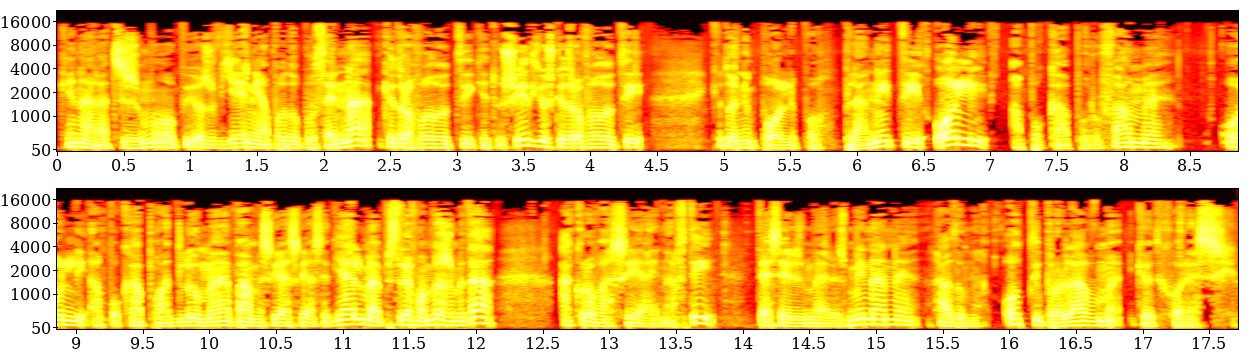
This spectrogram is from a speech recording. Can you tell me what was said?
και ένα ρατσισμό ο οποίος βγαίνει από το πουθενά και τροφοδοτεί και τους ίδιους και τροφοδοτεί και τον υπόλοιπο πλανήτη. Όλοι από κάπου ρουφάμε, Όλοι από κάπου αντλούμε. Πάμε σιγά σιγά σε διάλειμμα. Επιστρέφουμε αμέσως μετά. Ακροβασία είναι αυτή. Τέσσερις μέρες μείνανε. Θα δούμε ό,τι προλάβουμε και ό,τι χωρέσει.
